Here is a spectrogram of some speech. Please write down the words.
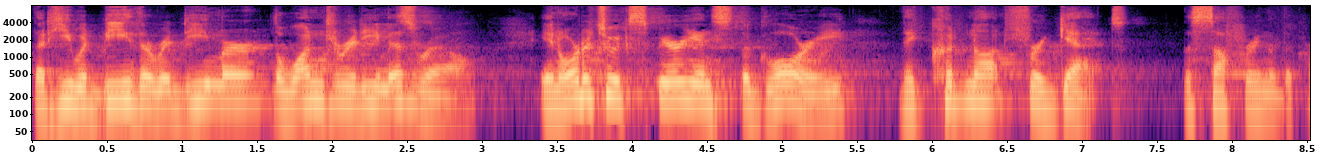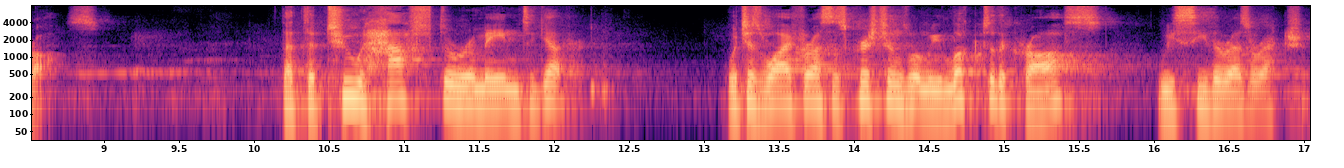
that he would be the Redeemer, the one to redeem Israel, in order to experience the glory, they could not forget the suffering of the cross. That the two have to remain together. Which is why, for us as Christians, when we look to the cross, we see the resurrection.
